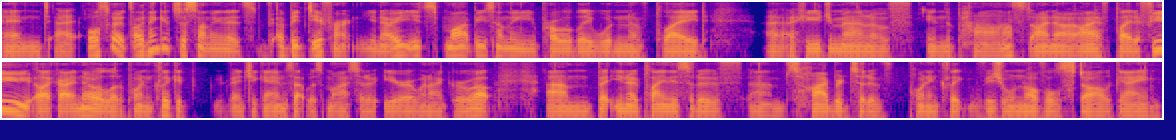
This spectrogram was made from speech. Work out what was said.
and uh, also, I think it's just something that's a bit different. You know, it might be something you probably wouldn't have played a, huge amount of in the past. I know I've played a few, like I know a lot of point and click adventure games. That was my sort of era when I grew up. Um, but you know, playing this sort of um, hybrid sort of point and click visual novel style game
